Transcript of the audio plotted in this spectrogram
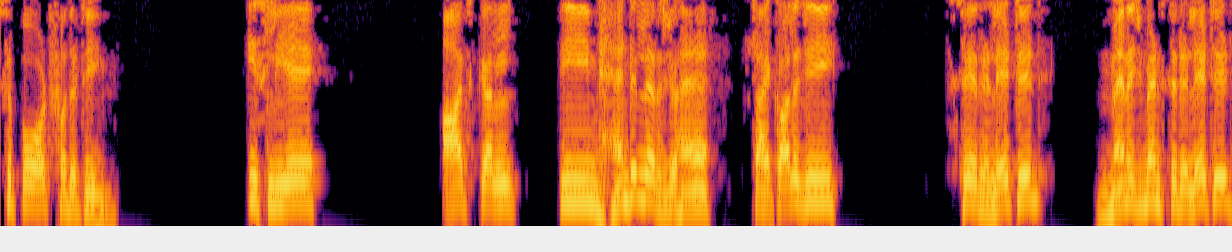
support for the team اس لیے آج کل ٹیم ہینڈلر جو ہیں سائیکالوجی سے ریلیٹڈ مینجمنٹ سے ریلیٹڈ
